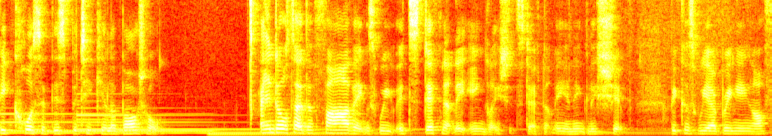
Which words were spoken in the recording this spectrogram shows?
because of this particular bottle and also the farthings. We, it's definitely English. It's definitely an English ship because we are bringing off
